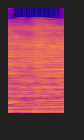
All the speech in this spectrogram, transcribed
to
